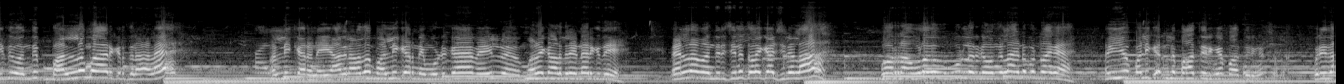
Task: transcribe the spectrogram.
இது வந்து பள்ளமா இருக்கிறதுனால பள்ளிக்கரணை. அதனாலதான் பள்ளிக்கரணை முழுக்க வெயில் மழை காலத்துல என்ன இருக்குது? வெள்ளம் வந்துருச்சுன்னு தொலைக்காட்சியிலலாம் போடுறான். உலக ஊர்ல இருக்கவங்க எல்லாம் என்ன பண்றாங்க? ஐயோ பள்ளிக்கரணையில பார்த்துருங்க பாத்துருங்கன்னு சொல்றாங்க புரியுதா?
